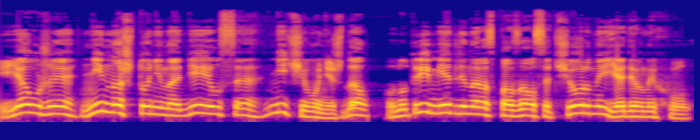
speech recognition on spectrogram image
И я уже ни на что не надеялся, ничего не ждал. Внутри медленно расползался черный ядерный холл.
